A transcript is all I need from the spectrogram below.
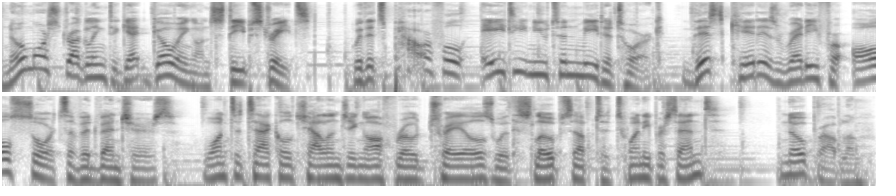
No more struggling to get going on steep streets. With its powerful 80 Newton meter torque, this kit is ready for all sorts of adventures. Want to tackle challenging off-road trails with slopes up to 20%? No problem.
